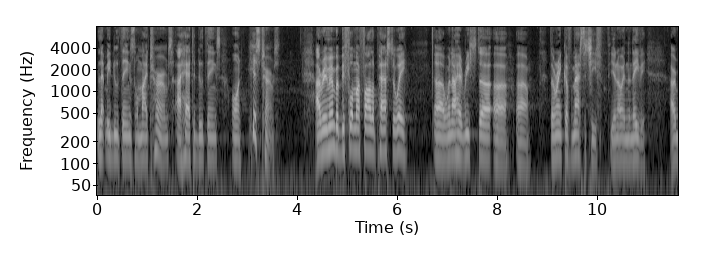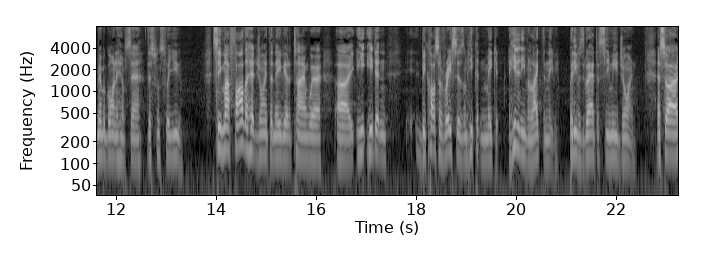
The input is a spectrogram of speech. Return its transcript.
let me do things on my terms. I had to do things on his terms. I remember before my father passed away, uh, when I had reached uh, uh, uh the rank of master chief, you know, in the Navy. I remember going to him saying, "This one's for you." See, my father had joined the Navy at a time where uh, he he didn't because of racism he couldn't make it. He didn't even like the Navy, but he was glad to see me join. And so I,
